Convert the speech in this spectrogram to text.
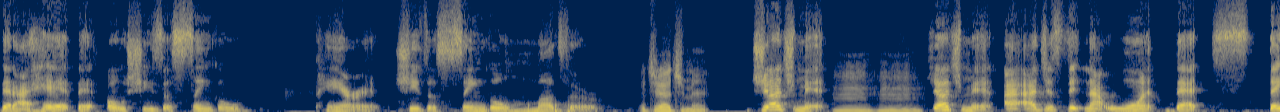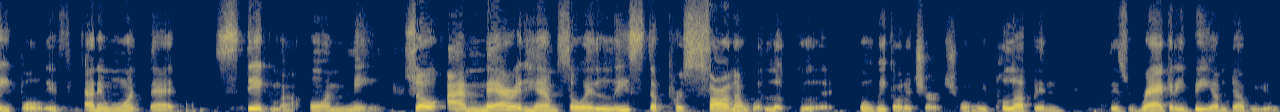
that I had that, oh, she's a single parent, she's a single mother. The judgment. Judgment. Mm-hmm. judgment. I, I just did not want that staple if i didn't want that stigma on me. So i married him so at least the persona would look good when we go to church when we pull up in this raggedy bmw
